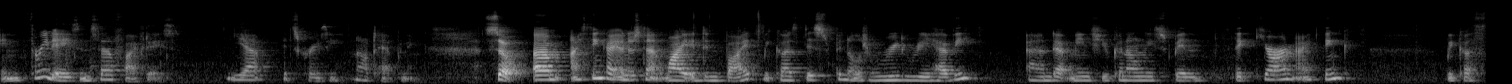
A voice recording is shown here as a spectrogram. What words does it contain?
in three days instead of five days yeah, it's crazy, not happening. So, um, I think I understand why it didn't bite, because this spindle is really, really heavy. And that means you can only spin thick yarn, I think, because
